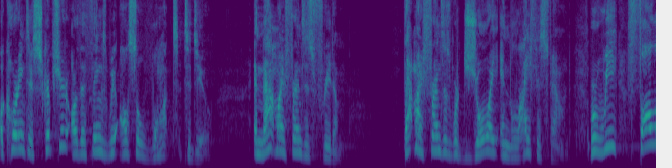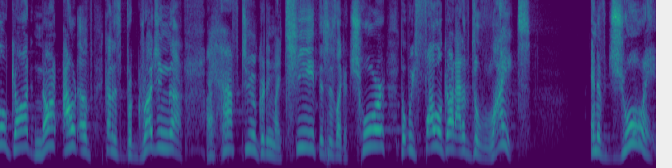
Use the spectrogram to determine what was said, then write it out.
according to Scripture, are the things we also want to do. And that, my friends, is freedom. That, my friends, is where joy in life is found. Where we follow God not out of kind of this begrudging, uh, I have to, gritting my teeth, this is like a chore, but we follow God out of delight and of joy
